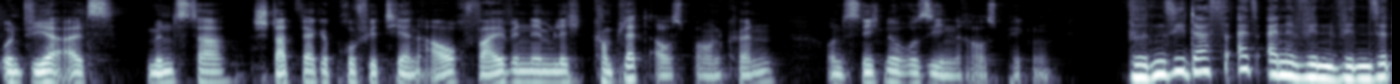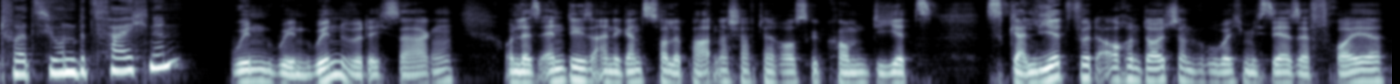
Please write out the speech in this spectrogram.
und wir als Münster Stadtwerke profitieren auch, weil wir nämlich komplett ausbauen können und es nicht nur Rosinen rauspicken. Würden Sie das als eine Win-Win-Situation bezeichnen? Win-Win-Win, würde ich sagen. Und letztendlich ist eine ganz tolle Partnerschaft herausgekommen, die jetzt skaliert wird, auch in Deutschland, worüber ich mich sehr, sehr freue.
